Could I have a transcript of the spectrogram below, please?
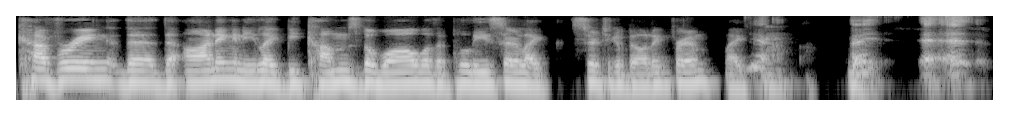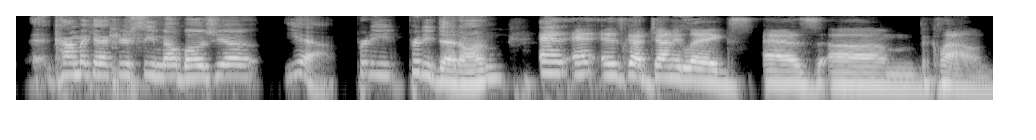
covering the the awning, and he like becomes the wall while the police are like searching a building for him. Like, Yeah. Yeah. I- uh, uh, comic accuracy, Malebolgia. Yeah, pretty pretty dead on. and, and and it's got Johnny Legs as um the clown.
